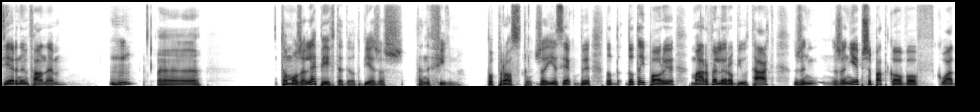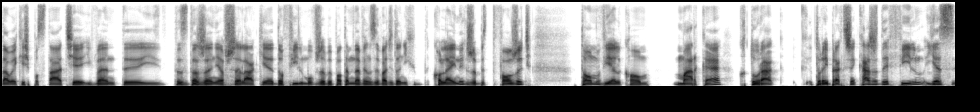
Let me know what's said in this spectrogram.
wiernym fanem, mhm. e, to może lepiej wtedy odbierzesz ten film. Po prostu, że jest jakby. No, do tej pory Marvel robił tak, że, że nieprzypadkowo wkładał jakieś postacie, eventy i te zdarzenia wszelakie do filmów, żeby potem nawiązywać do nich kolejnych, żeby tworzyć tą wielką markę, która, której praktycznie każdy film jest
